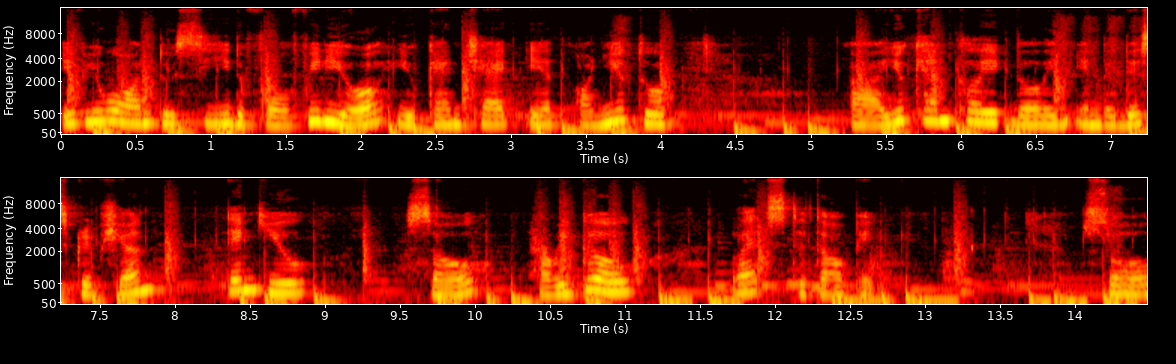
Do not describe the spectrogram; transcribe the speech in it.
if you want to see the full video, you can check it on YouTube. Uh, you can click the link in the description. Thank you. So, here we go. Let's the topic. So,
